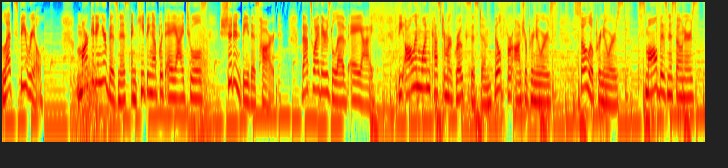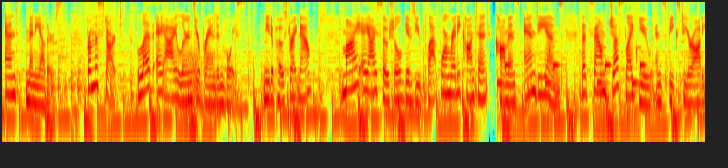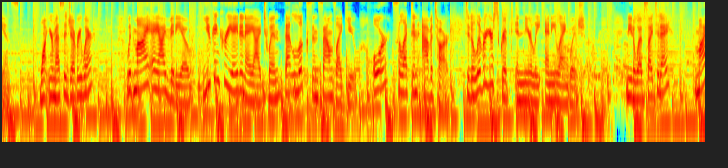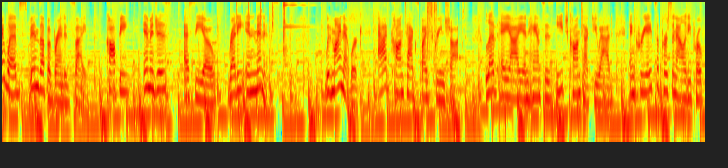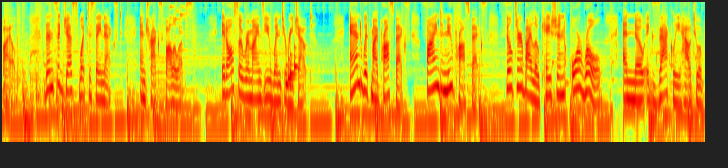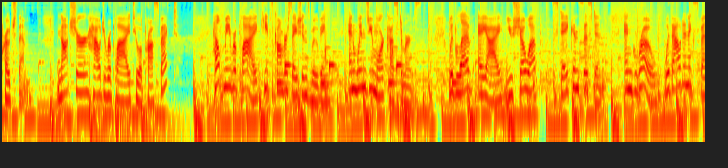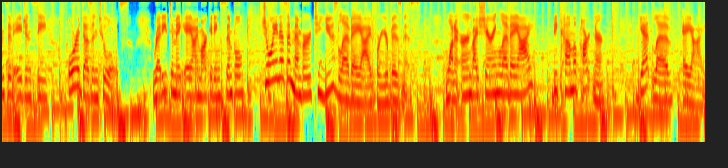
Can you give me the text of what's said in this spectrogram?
Let's be real. Marketing your business and keeping up with AI tools shouldn't be this hard. That's why there's Lev AI, the all in one customer growth system built for entrepreneurs, solopreneurs, small business owners, and many others. From the start, Lev AI learns your brand and voice. Need a post right now? My AI Social gives you platform ready content, comments, and DMs that sound just like you and speaks to your audience. Want your message everywhere? With My AI Video, you can create an AI twin that looks and sounds like you, or select an avatar to deliver your script in nearly any language. Need a website today? My Web spins up a branded site. Copy, images, SEO, ready in minutes. With My Network, add contacts by screenshot. Lev AI enhances each contact you add and creates a personality profile, then suggests what to say next and tracks follow ups. It also reminds you when to reach out. And with My Prospects, find new prospects, filter by location or role, and know exactly how to approach them. Not sure how to reply to a prospect? Help Me Reply keeps conversations moving and wins you more customers. With Lev AI, you show up, stay consistent, and grow without an expensive agency or a dozen tools. Ready to make AI marketing simple? Join as a member to use Lev AI for your business. Want to earn by sharing Lev AI? Become a partner. Get Lev AI.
